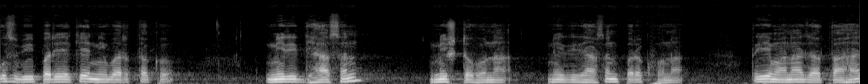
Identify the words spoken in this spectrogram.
उस विपर्य के निवर्तक निरिध्यासन निष्ठ होना, निरिध्यासन परक होना तो ये माना जाता है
